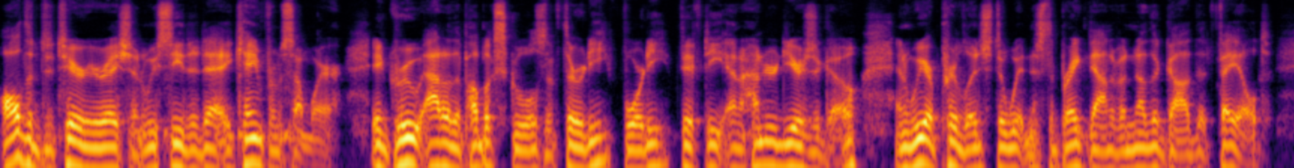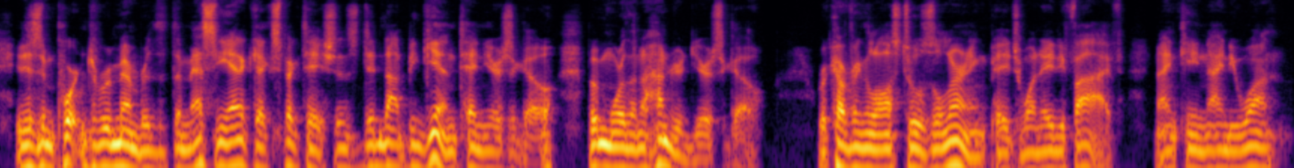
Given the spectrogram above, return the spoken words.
All the deterioration we see today came from somewhere. It grew out of the public schools of 30, 40, 50, and 100 years ago, and we are privileged to witness the breakdown of another God that failed. It is important to remember that the messianic expectations did not begin 10 years ago, but more than 100 years ago. Recovering the Lost Tools of Learning, page 185, 1991.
